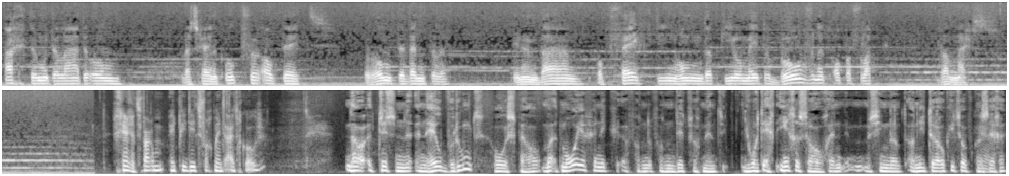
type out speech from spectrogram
achter moeten laten om... waarschijnlijk ook voor altijd rond te wentelen... in hun baan op 1500 kilometer boven het oppervlak van Mars. Gerrit, waarom heb je dit fragment uitgekozen? Nou, het is een, een heel beroemd hoorspel. Maar het mooie vind ik van, van dit fragment... je wordt echt ingezogen. En misschien dat Anita er ook iets over kan zeggen.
